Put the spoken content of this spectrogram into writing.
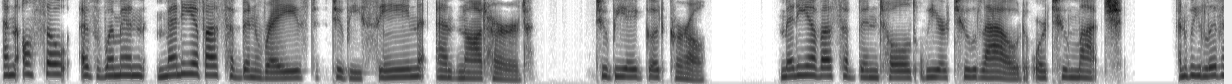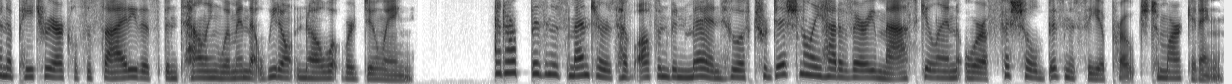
And also, as women, many of us have been raised to be seen and not heard, to be a good girl. Many of us have been told we are too loud or too much. And we live in a patriarchal society that's been telling women that we don't know what we're doing, and our business mentors have often been men who have traditionally had a very masculine or official businessy approach to marketing.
